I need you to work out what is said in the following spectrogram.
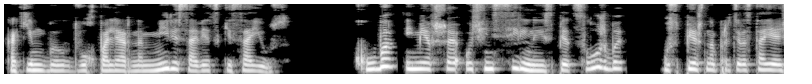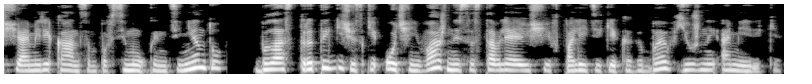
каким был в двухполярном мире Советский Союз. Куба, имевшая очень сильные спецслужбы, успешно противостоящая американцам по всему континенту, была стратегически очень важной составляющей в политике КГБ в Южной Америке.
